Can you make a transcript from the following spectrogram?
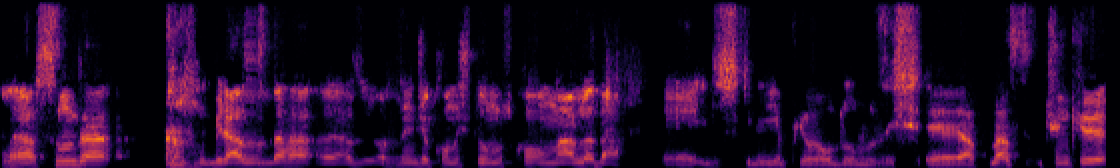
E, aslında biraz daha e, az, az önce konuştuğumuz konularla da e, ilişkili yapıyor olduğumuz iş e, Atlas. Çünkü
